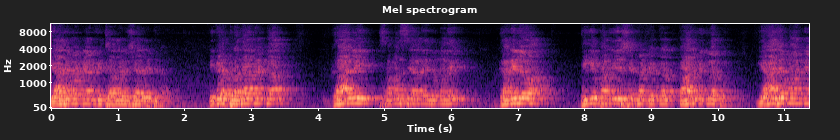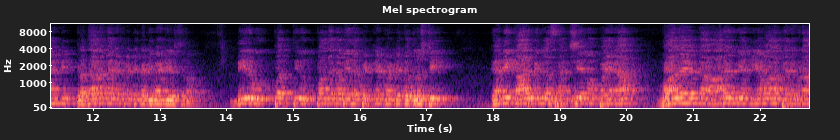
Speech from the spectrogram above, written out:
యాజమాన్యానికి చాలా విషయాలు చెప్పిన. ఇక్కడ ప్రధానంగా గాలి సమస్య అనేది ఉన్నది. గనిలో దిగి పనిచేసేటువంటి యొక్క కార్మికులకు యాజమాన్యాన్ని ప్రధానమైనటువంటి ఒక డిమాండ్ చేస్తున్నాం. మీరు ఉత్పత్తి ఉత్పాదక మీద పెట్టినటువంటి ఒక దృష్టి గని కార్మికుల సంక్షేమం పైన వాళ్ళ యొక్క ఆరోగ్య నియమాల పైన కూడా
